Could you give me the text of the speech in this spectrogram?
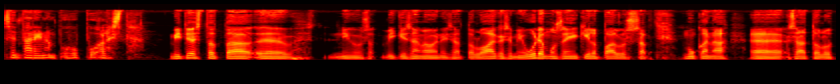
sen tarinan puhua puolestaan. Mites tota, äh, niin kuin Viki sanoi, niin sä oot ollut aikaisemmin uuden kilpailussa mukana. Äh, sä oot, ollut,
